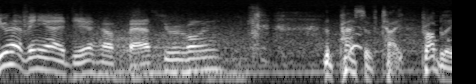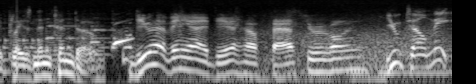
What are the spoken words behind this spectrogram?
you have any idea how fast you were going? The passive type probably plays Nintendo. Do you have any idea how fast you were going? You tell me.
